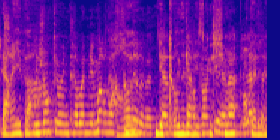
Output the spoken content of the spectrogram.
j'arrive à redétourner la discussion pour qu'elle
